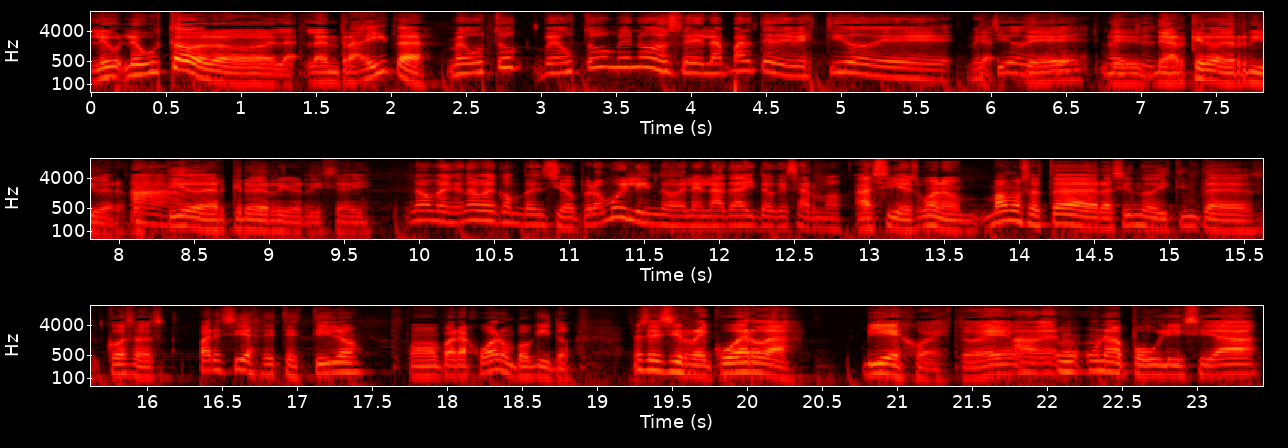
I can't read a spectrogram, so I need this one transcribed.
¿Le, le gustó lo- la, la entradita? Me gustó, me gustó menos eh, la parte de vestido de. ¿Vestido de, qué? No de- arquero de River. Ah. Vestido de arquero de River, dice ahí. No me, no me convenció, pero muy lindo el enlatadito que se armó. Así es. Bueno, vamos a estar haciendo distintas cosas parecidas de este estilo, como para jugar un poquito. No sé si recuerda viejo esto, ¿eh? A ver. Un- una publicidad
